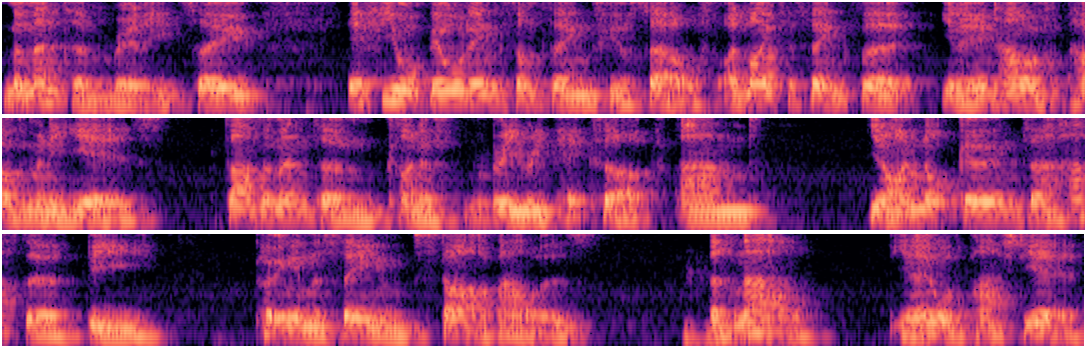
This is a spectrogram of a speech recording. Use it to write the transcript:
momentum, really. So, if you're building something for yourself, I'd like to think that you know, in however however many years, that momentum kind of really really picks up, and you know, I'm not going to have to be putting in the same startup hours mm-hmm. as now, you know, or the past year.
